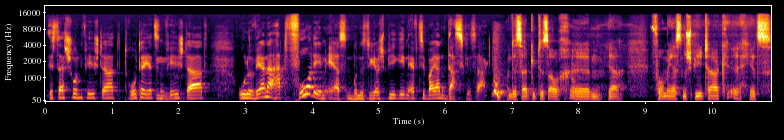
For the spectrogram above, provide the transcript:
ist das schon ein Fehlstart? Droht da jetzt ein Fehlstart? Ole Werner hat vor dem ersten Bundesligaspiel gegen den FC Bayern das gesagt. Und deshalb gibt es auch ähm, ja, vor dem ersten Spieltag äh, jetzt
